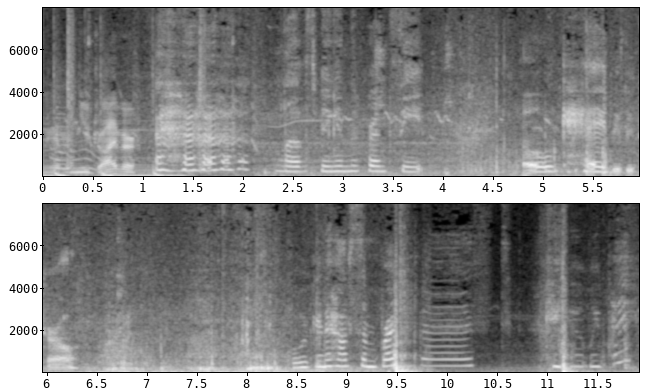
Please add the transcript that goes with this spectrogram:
We have a new driver. Loves being in the front seat. Okay, baby girl. We're gonna have some breakfast. Okay, can we pray?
